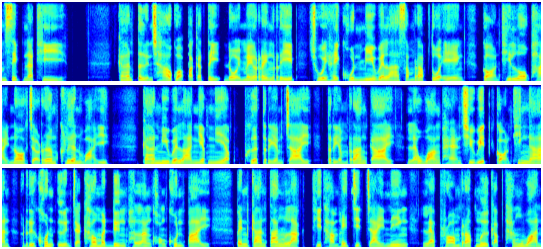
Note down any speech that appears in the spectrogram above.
30 นาที การตื่นเช้ากว่าปกติโดยไม่เร่งรีบ ช่วยให้คุณมีเวลาสำหรับตัวเอง ก่อนที่โลกภายนอกจะเริ่มเคลื่อนไหว การมีเวลาเงียบๆเพื่อเตรียมใจ เตรียมร่างกาย และวางแผนชีวิตก่อนที่งาน หรือคนอื่นจะเข้ามาดึงพลังของคุณไป เป็นการตั้งหลักที่ทำให้จิตใจนิ่ง และพร้อมรับมือกับทั้งวัน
